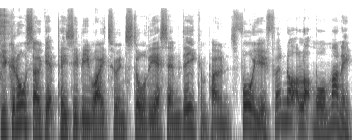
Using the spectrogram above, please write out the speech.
You can also get PCBWay to install the SMD components for you for not a lot more money.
